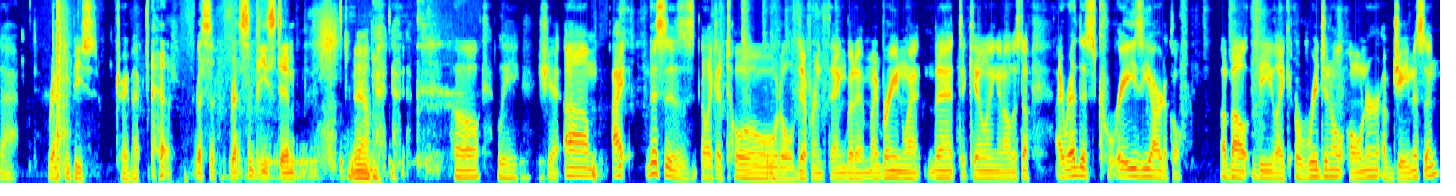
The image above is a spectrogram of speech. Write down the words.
Yeah. Rest in peace, Trebek. Rest, rest in peace, Tim. yeah. Holy shit. Um, I this is like a total different thing, but uh, my brain went that to killing and all this stuff. I read this crazy article about the like original owner of Jameson.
